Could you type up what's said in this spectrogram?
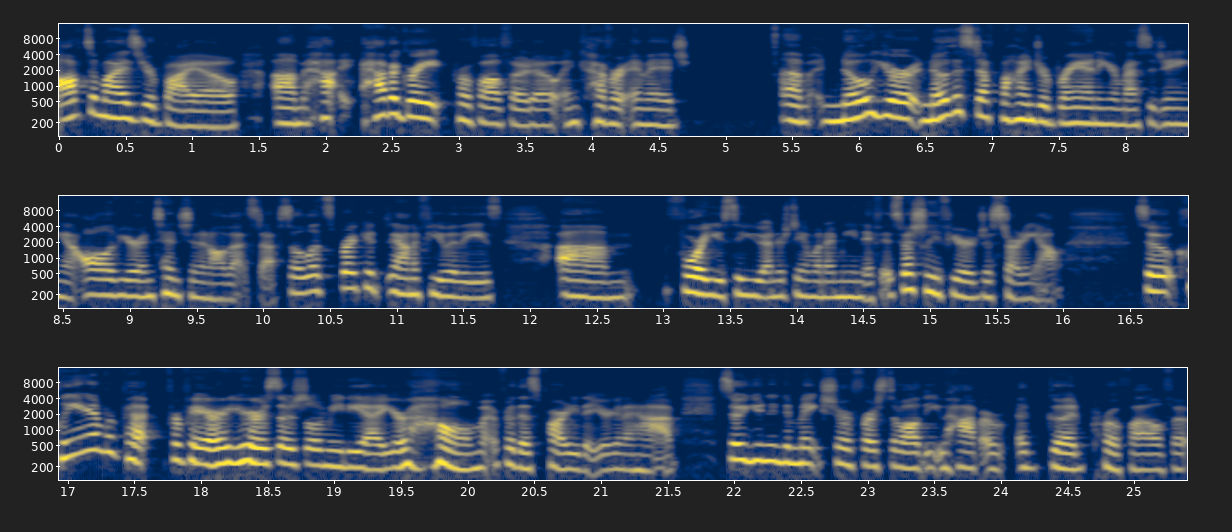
optimize your bio, um, ha- have a great profile photo and cover image. Um, know your know the stuff behind your brand and your messaging and all of your intention and all that stuff. So let's break it down a few of these um, for you so you understand what I mean. If especially if you're just starting out. So clean and pre- prepare your social media, your home for this party that you're going to have. So you need to make sure, first of all, that you have a, a good profile fo-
